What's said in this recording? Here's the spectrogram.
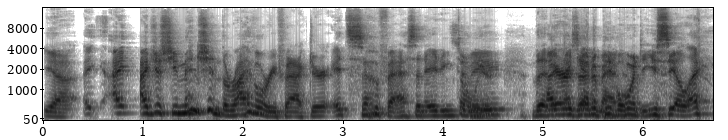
Yeah, I, I, I, just you mentioned the rivalry factor. It's so fascinating so to weird. me that I, Arizona I people went to UCLA.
